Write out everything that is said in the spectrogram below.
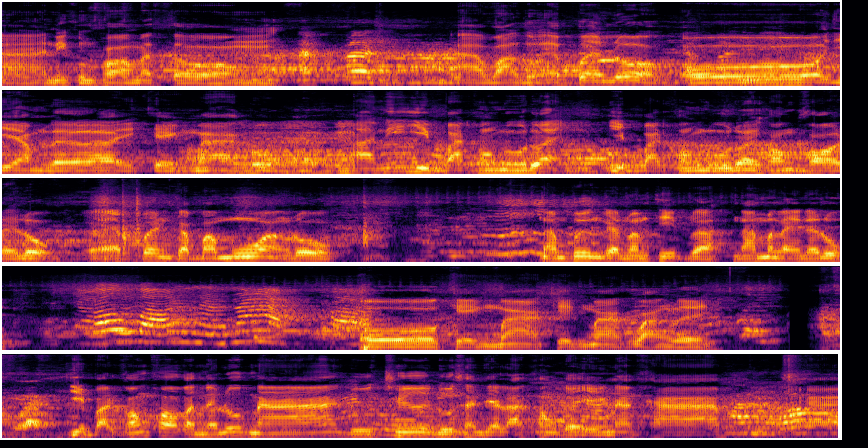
อ่าอันนี่คุณพ่อมาส่งแอปเปิ้ลอ่าวางตรงแอปเปิลลูกโอ้เยี่ยมเลย เก่งมากลูกอันนี้หยิบบัตรของหนูด้วยหยิบบัตรของหนูด้วยของคอเลยลูกแอปเปิลกับมะม่วงลูก น้ำผึ้งกับน้ำทิพย์เหรอ น้ำอะไรนะลูก โอ้ เก่งมาก เก่งมาก วางเลย หยิบบัตรของคอก่อนนะลูกนะ ดูชื่อ ดูสัญลักษณ์ของตัวเองนะครับ อ่า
